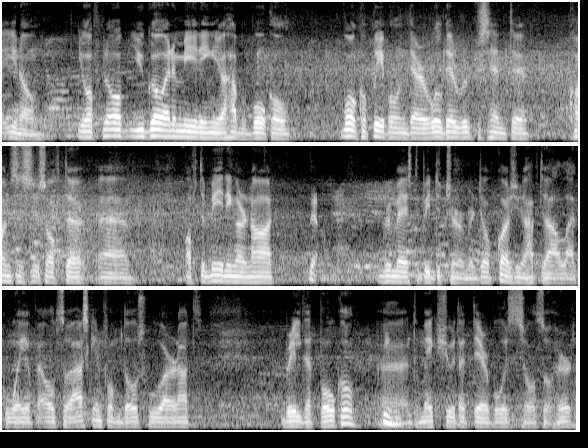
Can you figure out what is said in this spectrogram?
You know, you often, you go in a meeting, you have a vocal vocal people in there. Will they represent the consensus of the uh, of the meeting or not? yeah. remains to be determined. Of course, you have to have like a way of also asking from those who are not really that vocal uh, to make sure that their voice is also heard.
